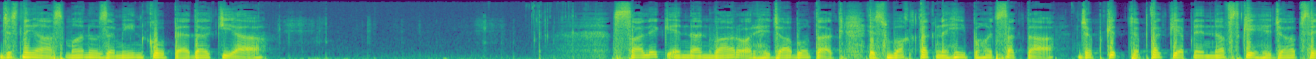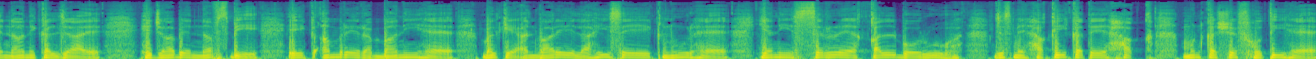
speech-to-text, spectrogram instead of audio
جس نے آسمان و زمین کو پیدا کیا۔ سالک ان انوار اور حجابوں تک اس وقت تک نہیں پہنچ سکتا، جبکہ جب تک کہ اپنے نفس کے حجاب سے نہ نکل جائے۔ حجاب نفس بھی ایک امر ربانی ہے، بلکہ انوار الہی سے ایک نور ہے یعنی سر قلب و روح، جس میں حقیقت حق منکشف ہوتی ہے،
